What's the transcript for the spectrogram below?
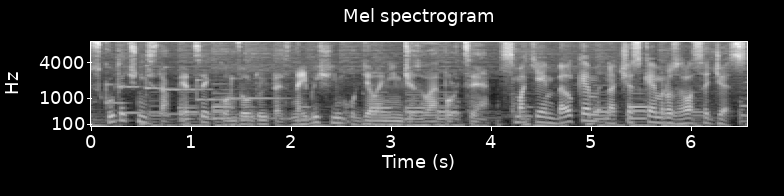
Skutečný stav věci konzultujte s nejbližším oddělením jazzové policie. S Matějem Belkem na Českém rozhlase Jazz.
